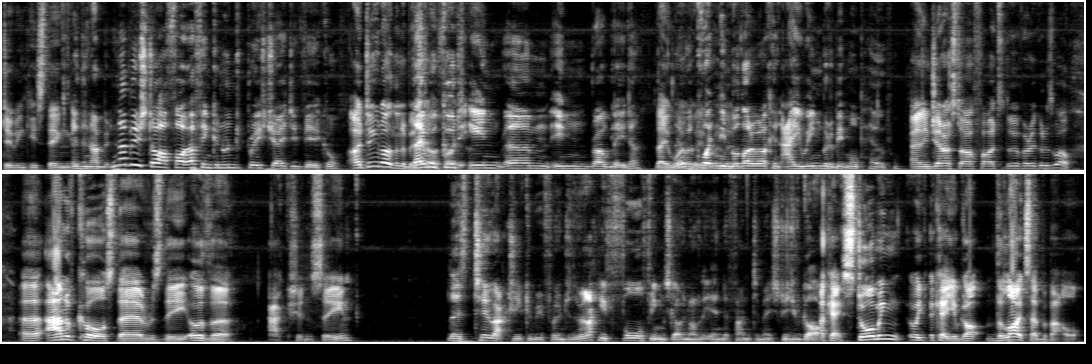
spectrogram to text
doing his thing. in the Naboo, Naboo Starfighter, I think an underappreciated vehicle. I do like the Naboo. They were starfighter. good in um, in Rogue Leader. They were They were quite nimble. They were like an A-wing, but a bit more powerful. and in Jedi Starfighter they were very good as well. Uh, and of course there's the other action scene. There's two actually you could be referring to. There's actually four things going on at the end of Phantom Menace because you've got Okay, storming. Okay, you've got the lightsaber battle,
